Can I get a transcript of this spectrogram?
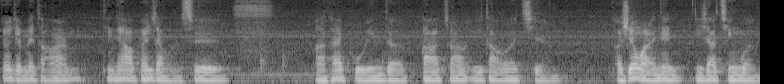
弟兄姐妹早安，今天要分享的是马太福音的八章一到二节。首先，我来念一下经文：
